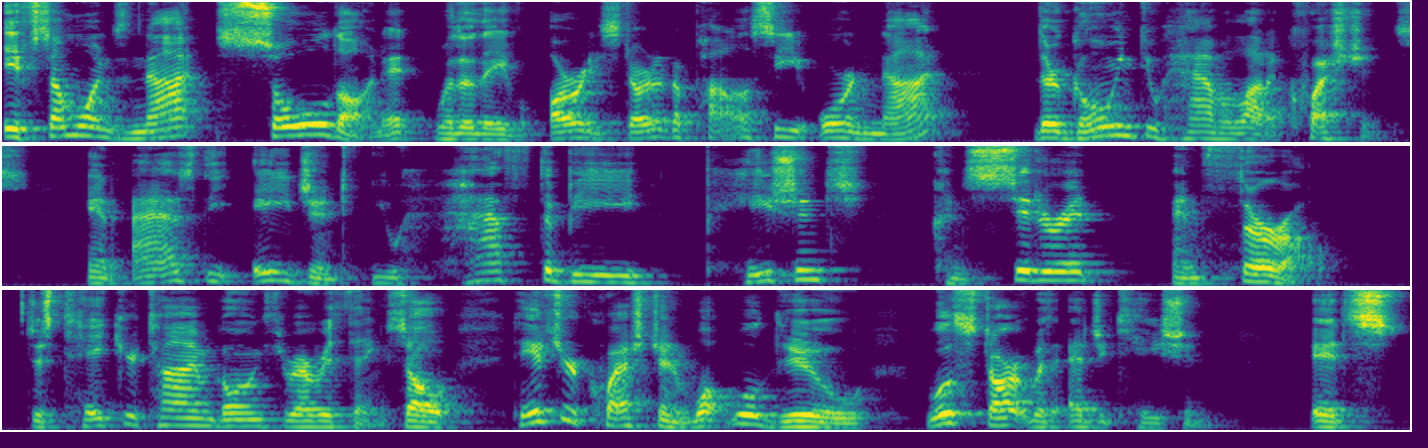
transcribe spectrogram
if someone's not sold on it, whether they've already started a policy or not, they're going to have a lot of questions. And as the agent, you have to be patient, considerate, and thorough just take your time going through everything. So, to answer your question, what we'll do, we'll start with education. It's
